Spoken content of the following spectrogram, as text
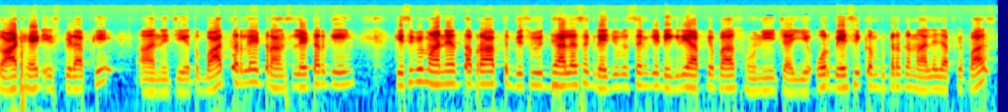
शॉर्ट हेड स्पीड आपकी आनी चाहिए। तो बात कर ले ट्रांसलेटर की। किसी भी मान्यता प्राप्त विश्वविद्यालय से ग्रेजुएशन की डिग्री आपके पास होनी चाहिए और बेसिक कंप्यूटर का नॉलेज आपके पास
